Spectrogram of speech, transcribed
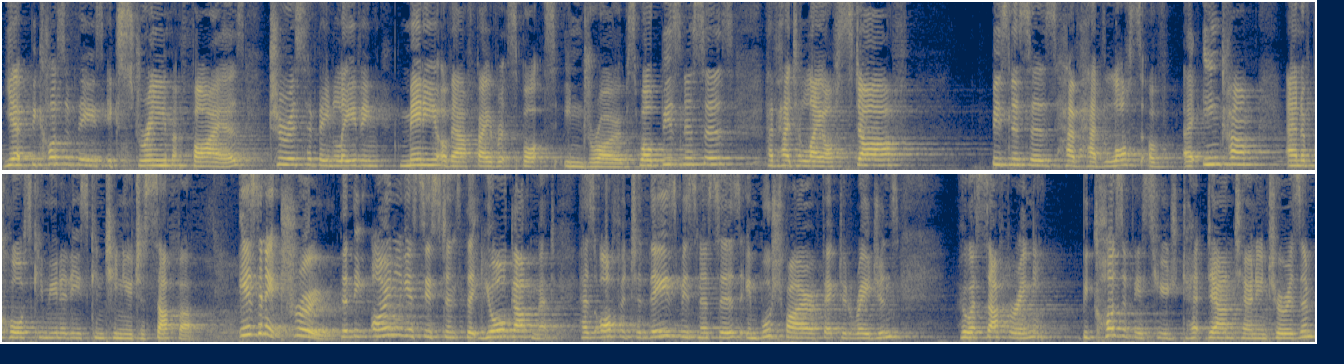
Yet, because of these extreme fires, tourists have been leaving many of our favourite spots in droves, while businesses have had to lay off staff, businesses have had loss of uh, income, and of course communities continue to suffer. Isn't it true that the only assistance that your government has offered to these businesses in bushfire-affected regions who are suffering because of this huge downturn in tourism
